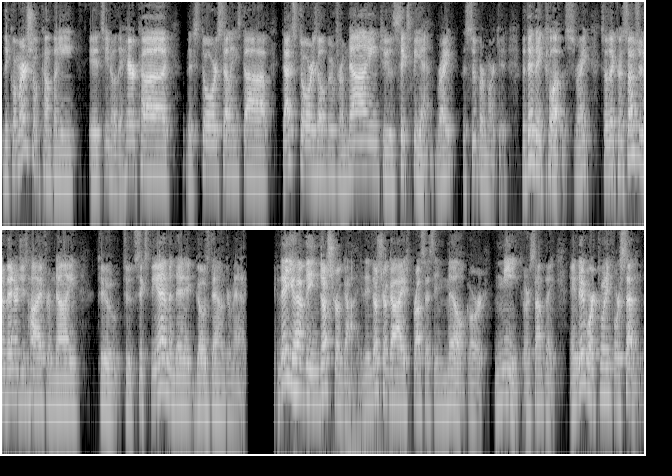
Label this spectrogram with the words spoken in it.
The commercial company, it's, you know, the haircut, the store selling stuff. That store is open from 9 to 6 p.m., right? The supermarket. But then they close, right? So their consumption of energy is high from 9 to, to 6 p.m., and then it goes down dramatically. And then you have the industrial guy. The industrial guy is processing milk or meat or something, and they work 24 7.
